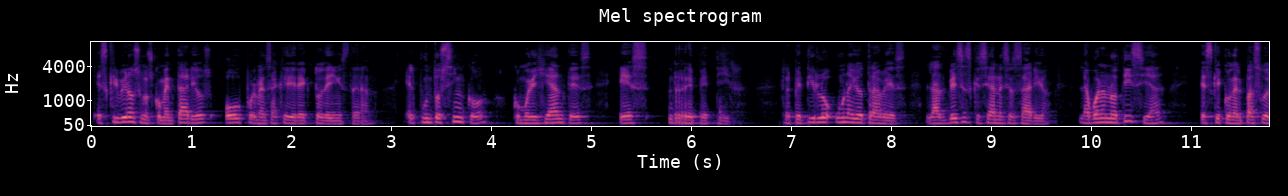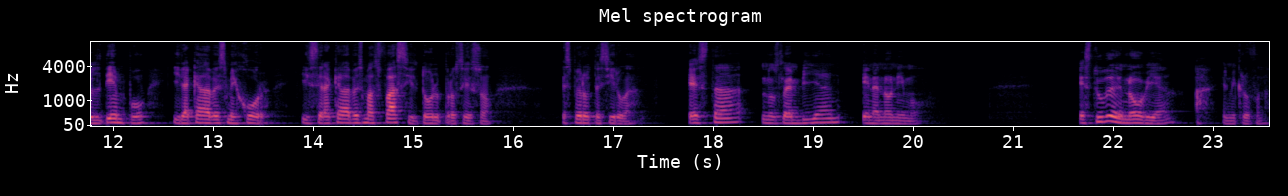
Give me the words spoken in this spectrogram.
escríbenos en los comentarios o por mensaje directo de Instagram. El punto 5, como dije antes, es repetir. Repetirlo una y otra vez, las veces que sea necesario. La buena noticia es que con el paso del tiempo irá cada vez mejor y será cada vez más fácil todo el proceso. Espero te sirva. Esta nos la envían en anónimo. Estuve de novia... Ah, el micrófono.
